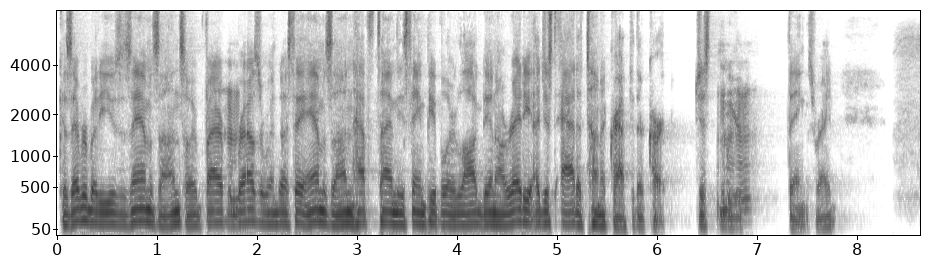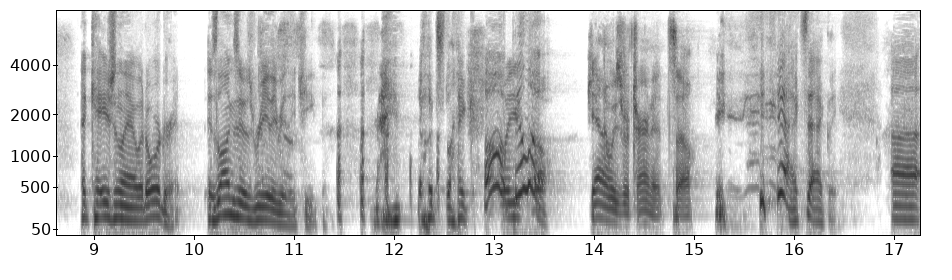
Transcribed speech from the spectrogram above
because everybody uses Amazon. So I fire up a browser window, I say Amazon. Half the time, these same people are logged in already. I just add a ton of crap to their cart, just weird Mhm. things, right? Occasionally, I would order it as long as it was really, really cheap. right? So it's like, oh, Well, you pillow. Can't always return it. So yeah, exactly. Uh,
